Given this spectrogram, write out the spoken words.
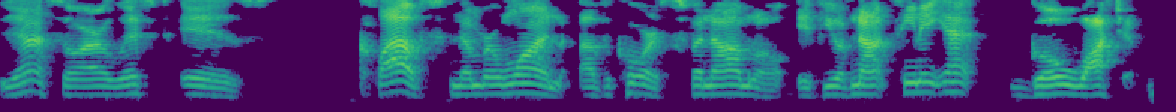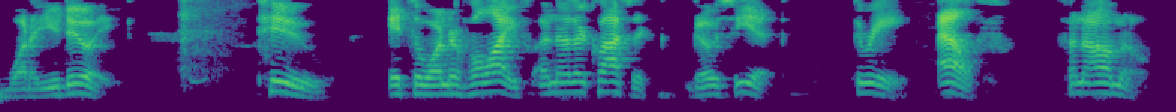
Yeah, so our list is Klaus, number one, of course, phenomenal. If you have not seen it yet, go watch it. What are you doing? Two, It's a Wonderful Life, another classic. Go see it. Three, Elf, phenomenal.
